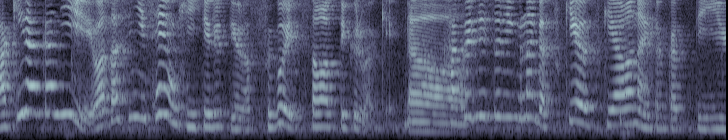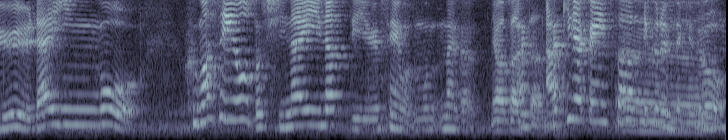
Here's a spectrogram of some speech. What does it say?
明らかに私に線を引いてるっていうのはすごい伝わってくるわけ。確実になんか付き合う付き合わないとかっていうラインを踏ませようとしないなっていう線はもうなんかわかった。あ明らかに伝わってくるんだけど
